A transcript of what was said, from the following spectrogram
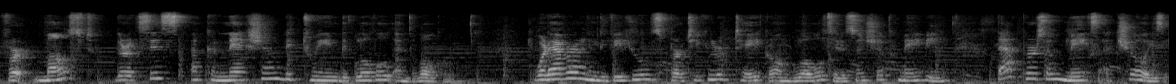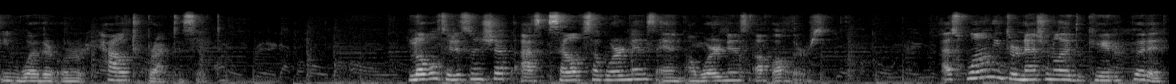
For most, there exists a connection between the global and the local. Whatever an individual's particular take on global citizenship may be, that person makes a choice in whether or how to practice it. Global citizenship as self awareness and awareness of others. As one international educator put it,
